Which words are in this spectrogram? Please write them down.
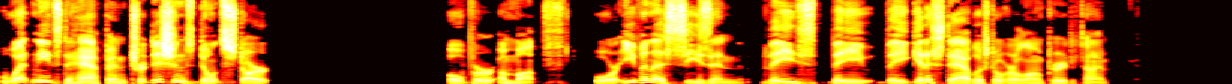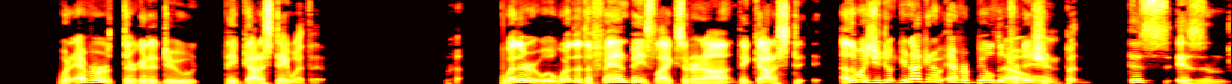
what needs to happen? Traditions don't start over a month or even a season. They they they get established over a long period of time. Whatever they're going to do, they've got to stay with it. Whether whether the fan base likes it or not, they got to st- otherwise you don't you're not going to ever build a No, tradition. but this isn't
